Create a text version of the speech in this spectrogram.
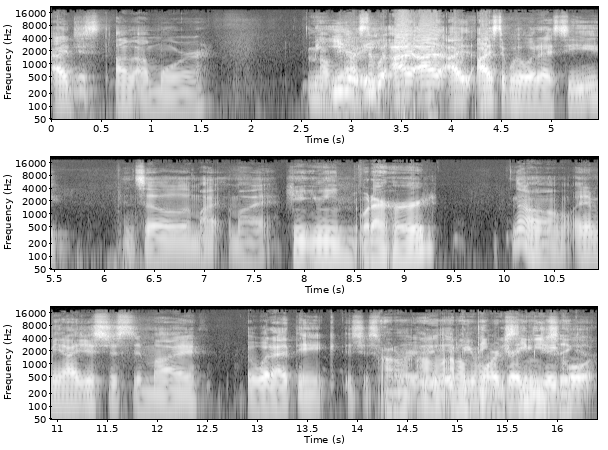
I, I just, I'm, I'm more. I mean, I, mean, either I, stick with, I, I, I, I stick with what I see, and so my, my. you, you mean what I heard? No, I mean, I just, just in my, what I think is just. I don't- more- I don't- I it'd don't be think more we Drake see and J music. Cole.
